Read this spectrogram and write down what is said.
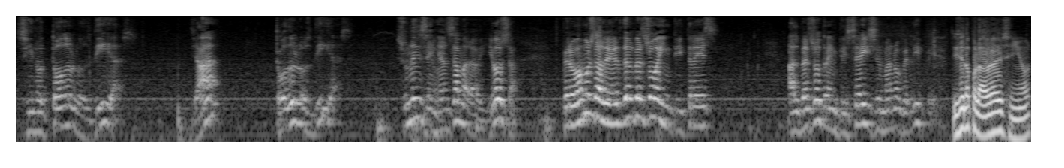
sino todos los días. ¿Ya? Todos los días. Es una enseñanza maravillosa. Pero vamos a leer del verso 23 al verso 36, hermano Felipe. Dice la palabra del Señor.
